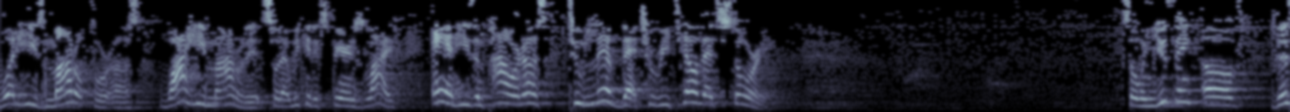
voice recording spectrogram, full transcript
what He's modeled for us, why He modeled it so that we could experience life And He's empowered us to live that, to retell that story. So when you think of this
